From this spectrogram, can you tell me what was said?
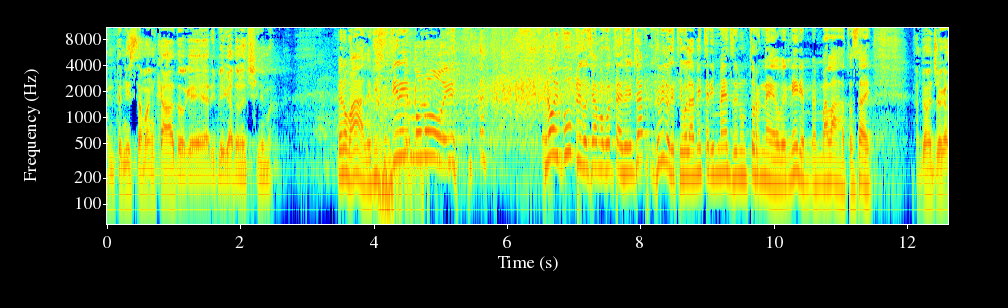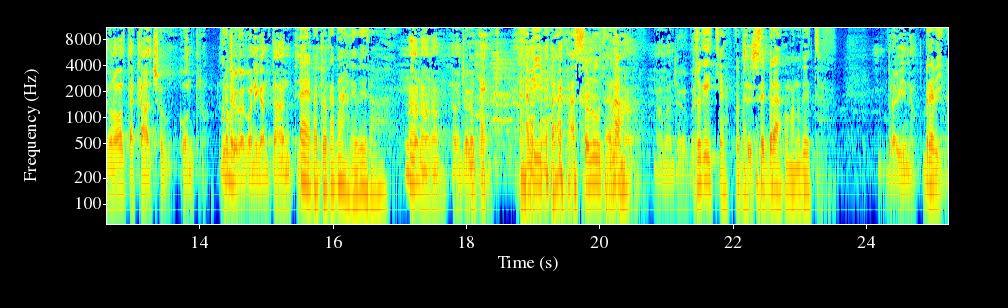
un tennista mancato che è ripiegato nel cinema. Meno male, diremmo noi. Noi pubblico siamo contenti, perché già ho capito che ti voleva mettere in mezzo in un torneo, perché Neri è malato, sai. Abbiamo giocato una volta a calcio contro. Lui Come- gioca con i cantanti. Eh, ma gioca male, vero? No, no, no, no, gioca Eh, bene. è una pippa assoluta, no? no, no, no, gioca bene. Giochicchia? Vabbè, Sì, sì. sei bravo, mi hanno detto. Bravino. Bravino.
